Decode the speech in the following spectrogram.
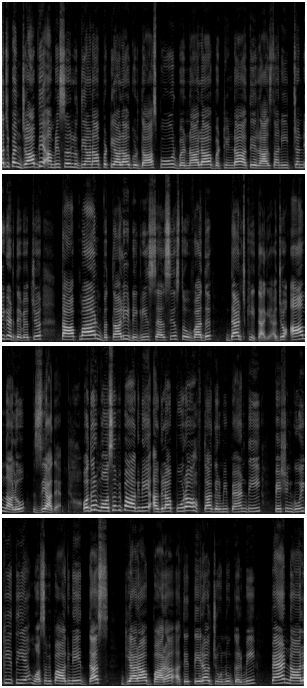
ਅੱਜ ਪੰਜਾਬ ਦੇ ਅੰਮ੍ਰਿਤਸਰ, ਲੁਧਿਆਣਾ, ਪਟਿਆਲਾ, ਗੁਰਦਾਸਪੁਰ, ਬਰਨਾਲਾ, ਬਠਿੰਡਾ ਅਤੇ ਰਾਜਧਾਨੀ ਚੰਡੀਗੜ੍ਹ ਦੇ ਵਿੱਚ ਤਾਪਮਾਨ 42 ਡਿਗਰੀ ਸੈਲਸੀਅਸ ਤੋਂ ਵੱਧ ਦਰਜ ਕੀਤਾ ਗਿਆ, ਜੋ ਆਮ ਨਾਲੋਂ ਜ਼ਿਆਦਾ ਹੈ। ਉਧਰ ਮੌਸਮ ਵਿਭਾਗ ਨੇ ਅਗਲਾ ਪੂਰਾ ਹਫਤਾ ਗਰਮੀ ਪੈਣ ਦੀ ਪੇਸ਼ਨਗੋਈ ਕੀਤੀ ਹੈ। ਮੌਸਮ ਵਿਭਾਗ ਨੇ 10 11 12 ਅਤੇ 13 ਜੂਨ ਨੂੰ ਗਰਮੀ ਪੈਣ ਨਾਲ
